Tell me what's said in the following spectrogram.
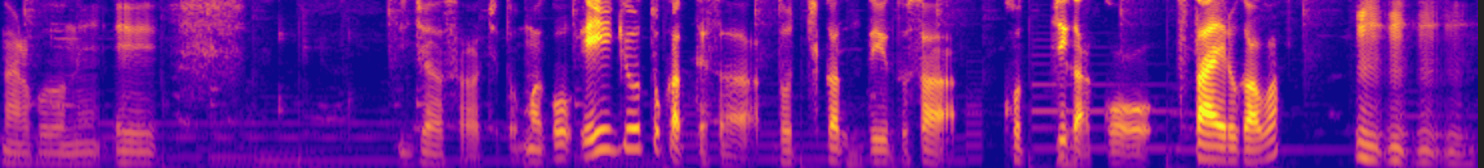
なるほどね。えーじゃあさ、ちょっと、まあ、こう営業とかってさ、どっちかっていうとさ、こっちがこう、伝える側うんうんうん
